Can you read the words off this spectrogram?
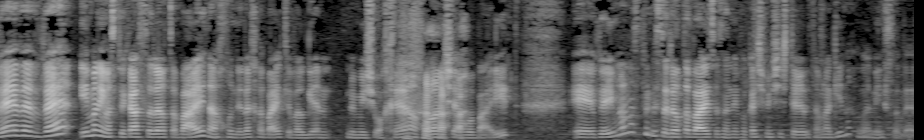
ו, ו, ו, אם אני מספיקה לסדר את הבית, אנחנו נלך לבית לבלגן למישהו אחר, אנחנו לא נשאר בבית. אה, ואם לא נספיק לסדר את הבית, אז אני אבקש מישהי שתראי איתם לגינה, ואני אסדר.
